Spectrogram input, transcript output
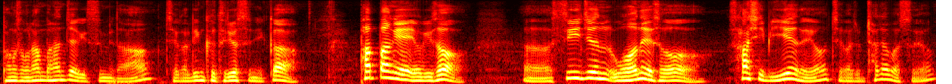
방송을 한번 한 적이 있습니다. 제가 링크 드렸으니까 팟빵에 여기서 어, 시즌 1에서 42회네요. 제가 좀 찾아봤어요.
